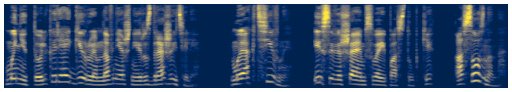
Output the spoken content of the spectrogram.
Мы не только реагируем на внешние раздражители, мы активны и совершаем свои поступки осознанно.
